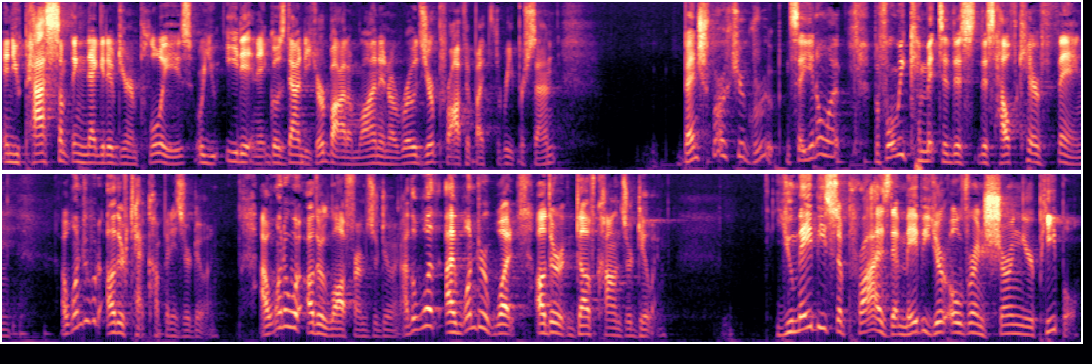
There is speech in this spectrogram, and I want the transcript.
and you pass something negative to your employees or you eat it and it goes down to your bottom line and erodes your profit by 3%, benchmark your group and say, "You know what? Before we commit to this this healthcare thing, I wonder what other tech companies are doing. I wonder what other law firms are doing. I wonder what other GovCons are doing." You may be surprised that maybe you're over-insuring your people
